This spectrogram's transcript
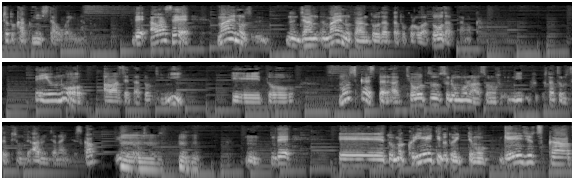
ちょっと確認した方がいいなと。で、合わせ、前の、じゃん、前の担当だったところはどうだったのか。っていうのを合わせたときに、えっ、と、もしかしたら共通するものはそのに二つのセクションであるんじゃないんですか？っていうことが一つ。うんうん。うん。で、えっ、と、まあ、クリエイティブといっても芸術家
